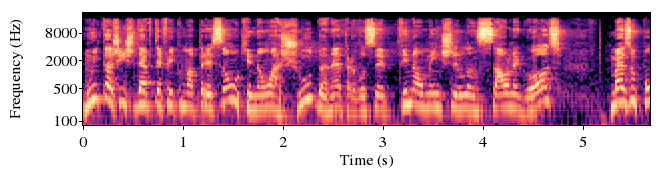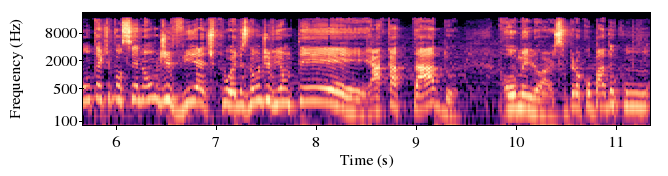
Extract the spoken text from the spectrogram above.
Muita gente deve ter feito uma pressão, o que não ajuda, né, para você finalmente lançar o negócio. Mas o ponto é que você não devia, tipo, eles não deviam ter acatado, ou melhor, se preocupado com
